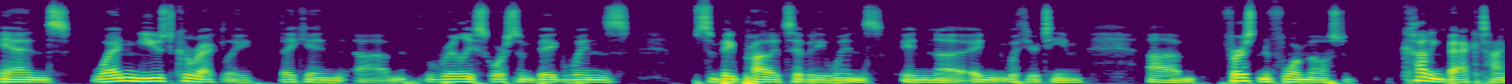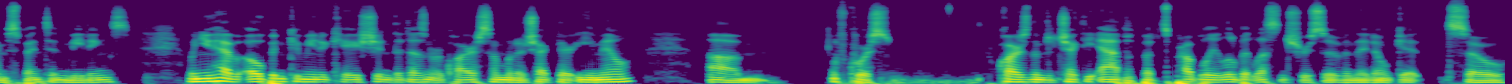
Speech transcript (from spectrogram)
and when used correctly, they can um, really score some big wins, some big productivity wins in, uh, in with your team. Um, first and foremost, cutting back time spent in meetings. When you have open communication that doesn't require someone to check their email, um, of course, requires them to check the app, but it's probably a little bit less intrusive, and they don't get so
